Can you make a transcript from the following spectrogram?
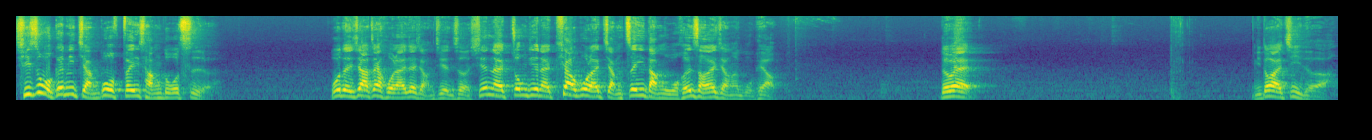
其实我跟你讲过非常多次了。我等一下再回来再讲建设，先来中间来跳过来讲这一档我很少在讲的股票，对不对？你都还记得啊，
